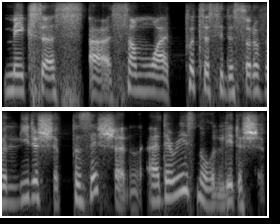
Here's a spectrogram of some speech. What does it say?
makes us uh, somewhat puts us in a sort of a leadership position. Uh, there is no leadership.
